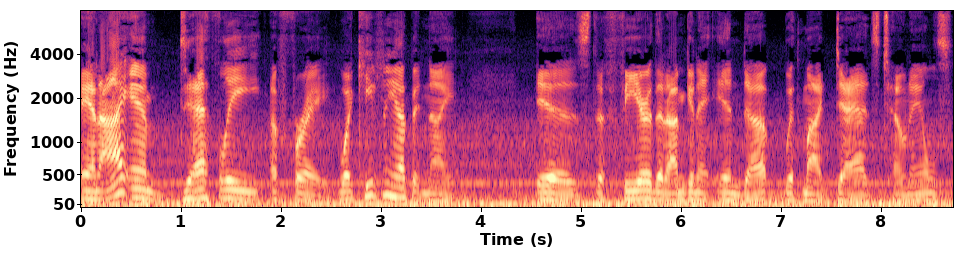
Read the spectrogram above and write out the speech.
And I am deathly afraid. What keeps me up at night is the fear that I'm going to end up with my dad's toenails.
